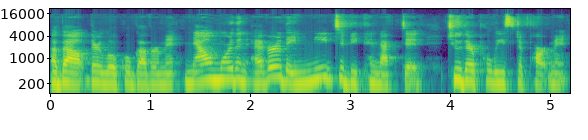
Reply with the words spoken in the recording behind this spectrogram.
about their local government. Now more than ever, they need to be connected to their police department,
